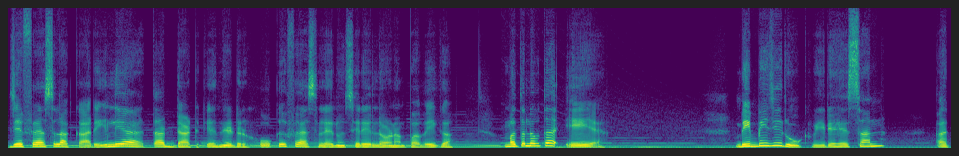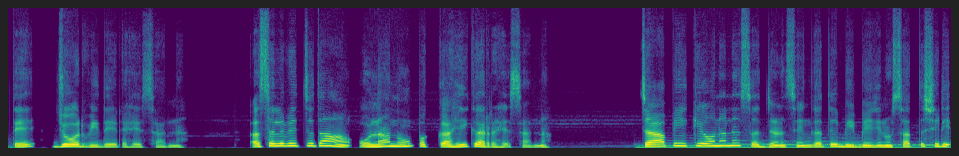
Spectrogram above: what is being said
ਜੇ ਫੈਸਲਾ ਕਰ ਹੀ ਲਿਆ, ਤਾਂ ਡਟ ਕੇ ਨਿਡਰ ਹੋ ਕੇ ਫੈਸਲੇ ਨੂੰ ਸਿਰੇ ਲਾਉਣਾ ਪਵੇਗਾ। ਮਤਲਬ ਤਾਂ ਇਹ ਹੈ। ਬੀਬੀ ਜੀ ਰੋਕ ਵੀ ਰਹੇ ਸਨ ਅਤੇ ਜ਼ੋਰ ਵੀ ਦੇ ਰਹੇ ਸਨ। ਅਸਲ ਵਿੱਚ ਤਾਂ ਉਹਨਾਂ ਨੂੰ ਪੱਕਾ ਹੀ ਕਰ ਰਹੇ ਸਨ। ਚਾਹ ਪੀ ਕੇ ਉਹਨਾਂ ਨੇ ਸੱਜਣ ਸਿੰਘ ਅਤੇ ਬੀਬੀ ਜੀ ਨੂੰ ਸਤਿ ਸ਼੍ਰੀ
